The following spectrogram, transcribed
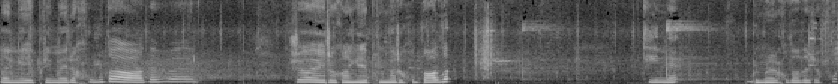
Ganhei a primeira rodada, velho. Já era, ganhei a primeira rodada. E né? Primeira rodada já foi.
